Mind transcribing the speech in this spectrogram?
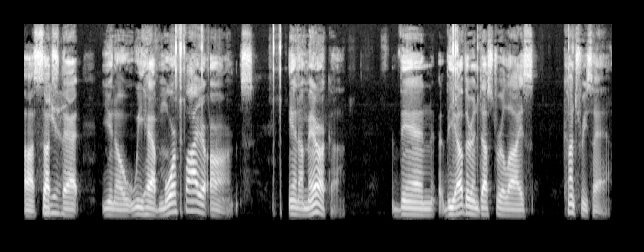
uh, such Yeah. that you know we have more firearms in America than the other industrialized countries have,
